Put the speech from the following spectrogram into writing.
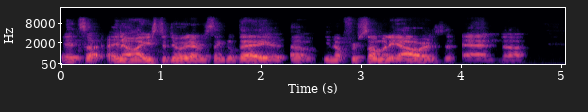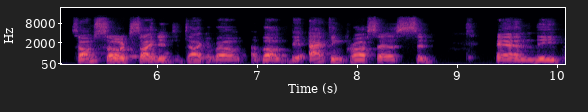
it's, uh, you know, I used to do it every single day, uh, you know, for so many hours. And uh, so I'm so excited to talk about, about the acting process and, and the,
